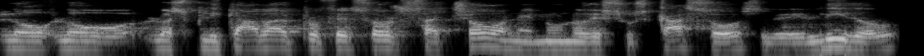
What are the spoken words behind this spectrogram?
lo, explicaba el profesor Sachón en uno de sus casos de Lidl,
